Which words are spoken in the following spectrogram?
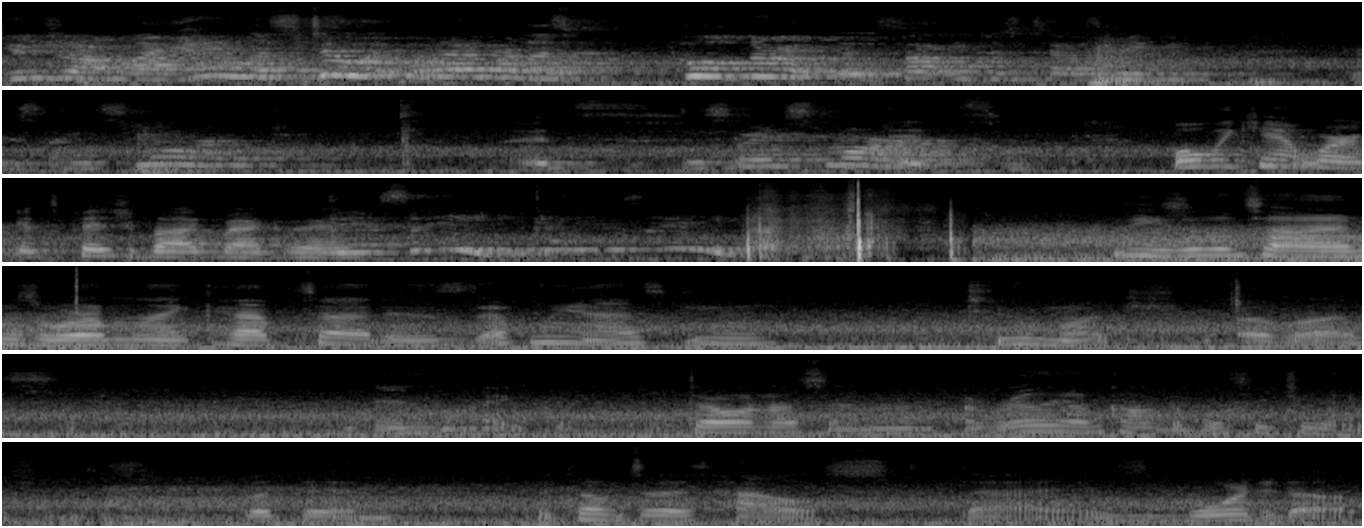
usually I'm like, hey, let's do it, whatever, let's pull through it. But something just tells me this ain't smart. It's This ain't smart. it's well, we can't work. It's pitch black back there. Can't see. Can't see. These are the times where I'm like, Habitat is definitely asking too much of us and like throwing us in a really uncomfortable situations. But then we come to this house that is boarded up,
